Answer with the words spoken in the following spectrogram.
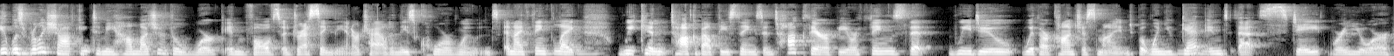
it was really shocking to me how much of the work involves addressing the inner child and these core wounds. And I think like hmm we can talk about these things in talk therapy or things that we do with our conscious mind. But when you get hmm into that state where you're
